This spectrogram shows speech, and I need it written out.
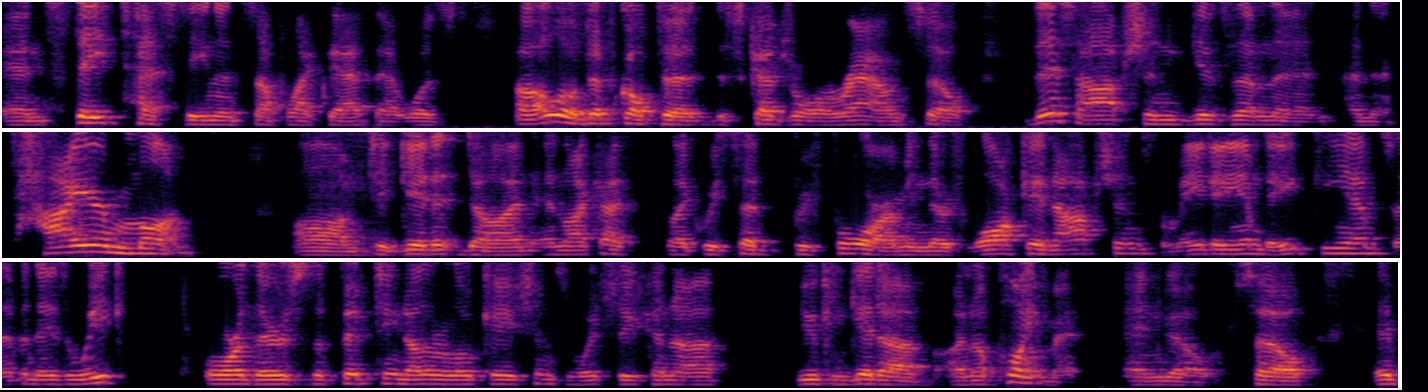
and state testing and stuff like that. That was a little difficult to, to schedule around. So this option gives them an, an entire month um, to get it done. And like I like we said before, I mean, there's walk-in options from 8 a.m. to 8 p.m. seven days a week, or there's the 15 other locations in which you can uh, you can get a, an appointment and go. So it,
